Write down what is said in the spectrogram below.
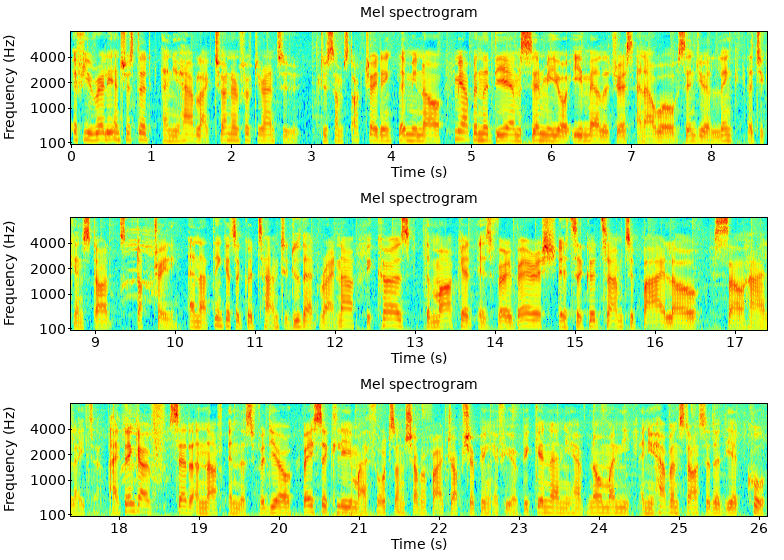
If you're really interested and you have like 250 rand to do some stock trading, let me know. Hit me up in the DM, send me your email address, and I will send you a link that you can start stock trading. And I think it's a good time to do that right now because the market is very bearish. It's a good time to buy low, sell high later. I think I've said enough in this video. Basically, my thoughts on Shopify dropshipping. If you're a beginner and you have no money and you haven't started it yet, cool.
